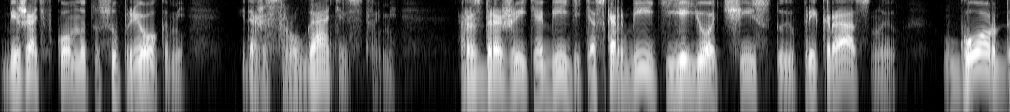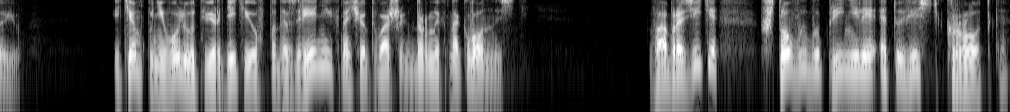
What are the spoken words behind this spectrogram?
бежать в комнату с упреками и даже с ругательствами, раздражить, обидеть, оскорбить ее чистую, прекрасную, гордую, и тем поневоле утвердить ее в подозрениях насчет ваших дурных наклонностей. Вообразите, что вы бы приняли эту весть кротко,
